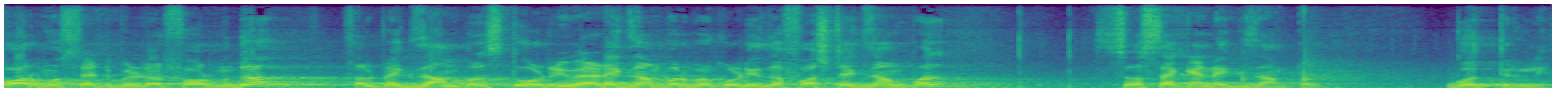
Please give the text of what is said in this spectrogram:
form set builder ಫಾರ್ಮ್ದು ಸ್ವಲ್ಪ ಎಕ್ಸಾಂಪಲ್ಸ್ ತೊಗೊಳ್ರಿ ಇವೆರಡು ಎಕ್ಸಾಂಪಲ್ ಬರ್ಕೊಡ್ರಿ. ಇದು first example so second example ಗೊತ್ತಿರಲಿ.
